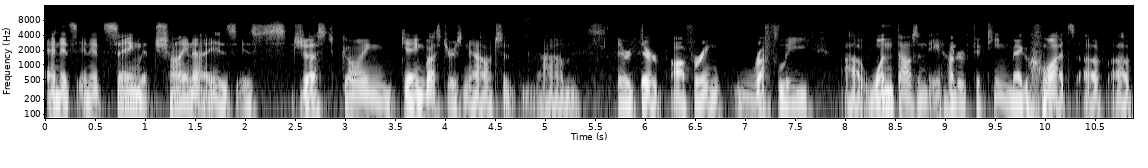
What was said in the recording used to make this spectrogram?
and it's and it's saying that China is is just going gangbusters now. To um, they're they're offering roughly. Uh, 1,815 megawatts of, of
